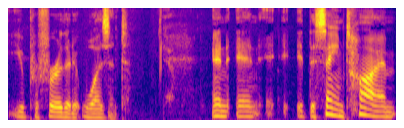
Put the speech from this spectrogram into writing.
you prefer that it wasn't. Yeah. And and at the same time,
